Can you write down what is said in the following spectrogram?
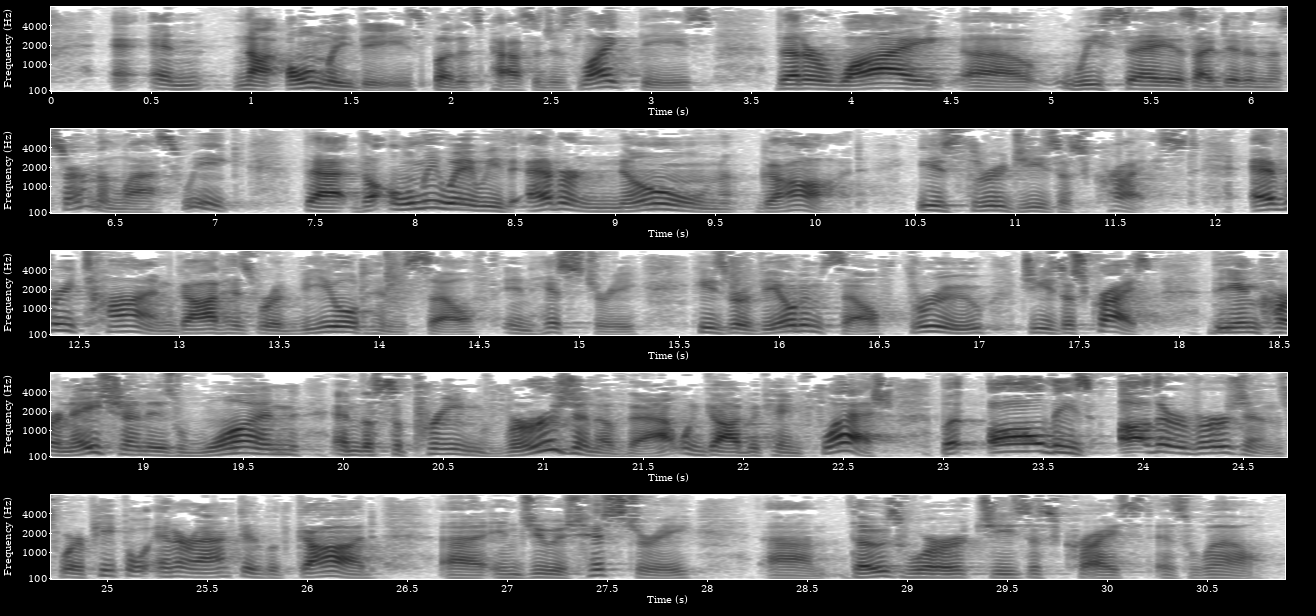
and not only these, but it's passages like these, that are why uh, we say, as I did in the sermon last week, that the only way we've ever known God is through Jesus Christ. Every time God has revealed himself in history, he's revealed himself through Jesus Christ. The incarnation is one and the supreme version of that when God became flesh. But all these other versions where people interacted with God uh, in Jewish history, um, those were Jesus Christ as well.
